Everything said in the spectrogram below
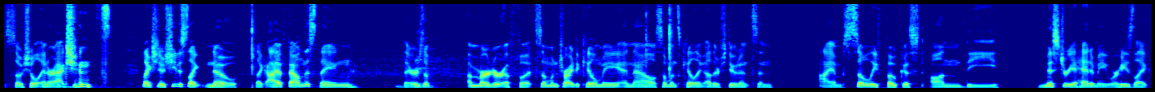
social interactions. like, you know, she just like, no, like I have found this thing. There's a a murder afoot. Someone tried to kill me, and now someone's killing other students, and I am solely focused on the mystery ahead of me. Where he's like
